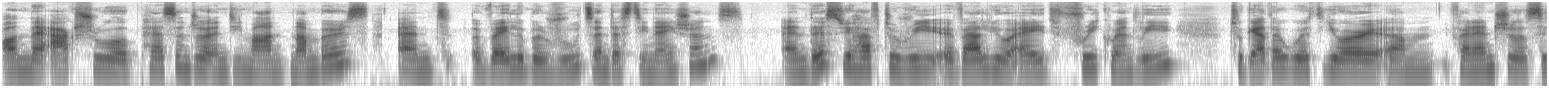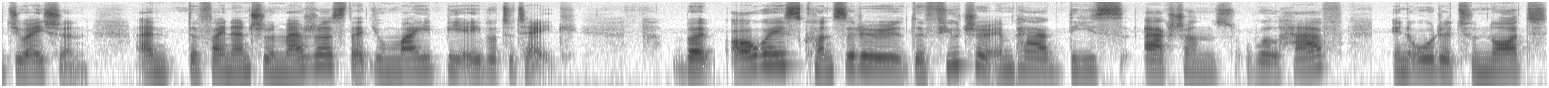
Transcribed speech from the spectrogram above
on the actual passenger and demand numbers and available routes and destinations. And this you have to re-evaluate frequently together with your um, financial situation and the financial measures that you might be able to take. But always consider the future impact these actions will have in order to not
